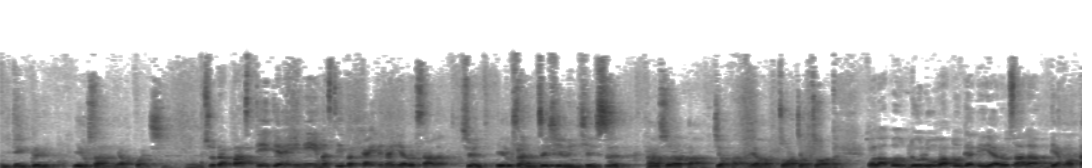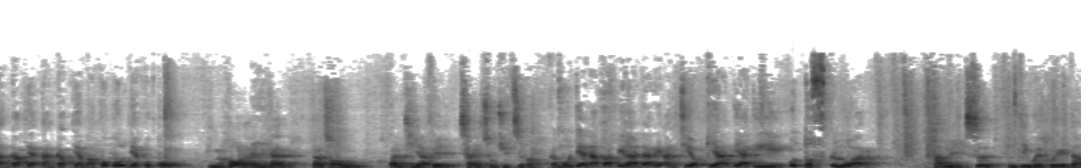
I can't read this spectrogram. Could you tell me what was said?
一定跟耶路撒冷要有关系。hmm, sudah pasti dia ini mesti berkait dengan Yerusalem. 虽然耶路撒冷这些人以前是他说要打就打，要抓就抓的，Walaupun dulu waktu dia di Yerusalem, dia mau tangkap, dia tangkap, dia mau pukul, dia pukul. 嗯，后来你看他从安提亚被拆出去之后， Kemudian apabila dari Antioquia dia diutus keluar, 他每次一定会回到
